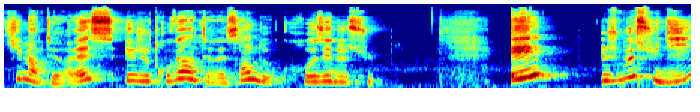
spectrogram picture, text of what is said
qui m'intéresse et je trouvais intéressant de creuser dessus. Et je me suis dit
